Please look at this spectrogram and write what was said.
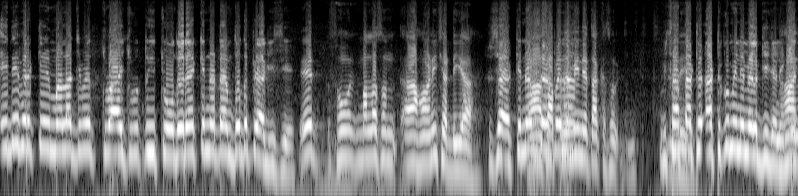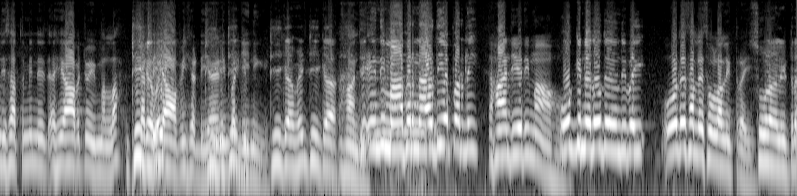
ਇਹਦੇ ਫਿਰ ਕਿ ਮੰਨ ਲਾ ਜਿਵੇਂ ਚਵਾਈ ਚੂ ਤੁਸੀਂ ਚੋਂਦੇ ਰਹੇ ਕਿੰਨਾ ਟਾਈਮ ਦੁੱਧ ਪਿਆ ਗਈ ਸੀ ਇਹ? ਮੰਨ ਆਹ ਹੁਣ ਹੀ ਛੱਡੀ ਆ। ਅੱਛਾ ਕਿੰਨਾ ਟਾਈਮ 7 ਪਹਿਲਾਂ? ਮਹੀਨੇ ਤੱਕ ਵੀ 7 8 8 ਕੁ ਮਹੀਨੇ ਮਿਲ ਗਈ ਜਾਨੀ? ਹਾਂਜੀ 7 ਮਹੀਨੇ ਅਸੀਂ ਆਪ ਚੋਈ ਮੰਨ ਲਾ। ਠੀਕ ਆ ਛੱਡੀ ਬਾਈ। ਆਪ ਹੀ ਛੱਡੀ ਆ ਨਹੀਂ ਭੱਜੀ ਨਹੀਂ ਠੀਕ ਆ। ਬਾਈ ਠੀਕ ਆ। ਤੇ ਇਹਦੀ ਮਾਂ ਫਿਰ ਨਾਲ ਦੀ ਆ ਪਰਲੀ? ਹਾਂਜੀ ਇਹਦੀ ਮਾਂ ਉਹ। ਉਹ ਕਿੰਨੇ ਦੁੱਧ ਦੇ ਦਿੰਦੀ ਬਾਈ? ਉਹਦੇ ਥੱਲੇ 16 ਲੀਟਰ ਆ ਜੀ। 16 ਲੀਟਰ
